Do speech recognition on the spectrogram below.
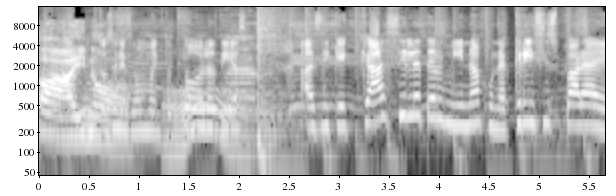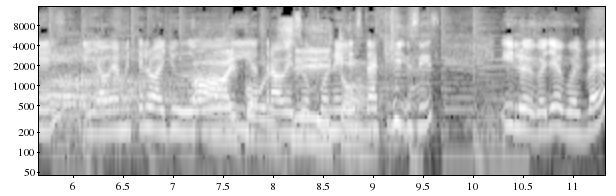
Ay, juntos no. en ese momento todos los días. Así que casi le termina, fue una crisis para él. Ella obviamente lo ayudó Ay, y atravesó con él esta crisis. Y luego llegó el bebé,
